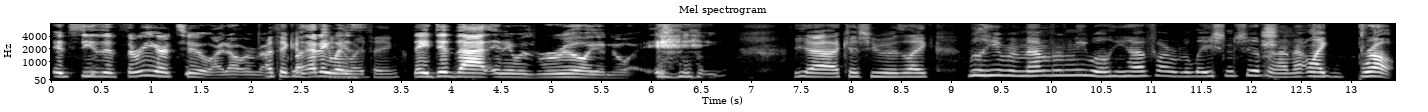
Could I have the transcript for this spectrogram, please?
in season three or two. I don't remember. I think. But anyways, two, I think. they did that, and it was really annoying. Yeah, because she was like, "Will he remember me? Will he have our relationship?" And I'm like, "Bro,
